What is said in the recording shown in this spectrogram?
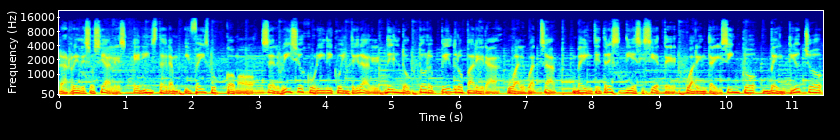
nuestras redes sociales en Instagram y Facebook como Servicio Jurídico Integral del Dr. Pedro Parera o al WhatsApp 2317 45 28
